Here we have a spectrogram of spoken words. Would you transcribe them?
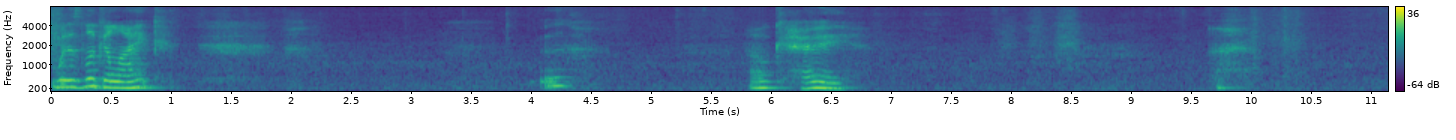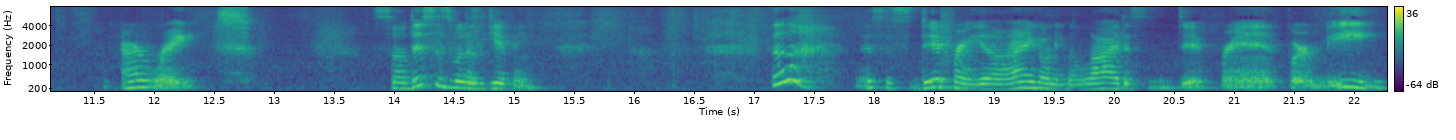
What it's looking like. Okay all right so this is what it's giving. this is different, y'all. I ain't gonna even lie. This is different for me.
